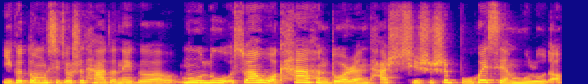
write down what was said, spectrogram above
一个东西就是它的那个目录，虽然我看很多人他其实是不会写目录的，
